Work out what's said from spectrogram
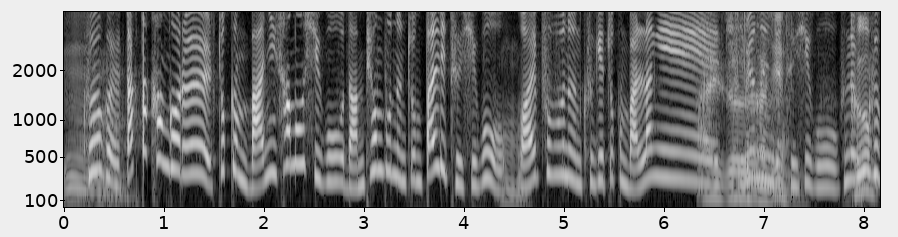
음. 그러니까요. 딱딱한 거를 조금 많이 사놓으시고 남편분은 좀 빨리 드시고 음. 와이프분은 그게 조금 말랑해 아이고, 주면은 이제 그러지. 드시고 근데 그건- 그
